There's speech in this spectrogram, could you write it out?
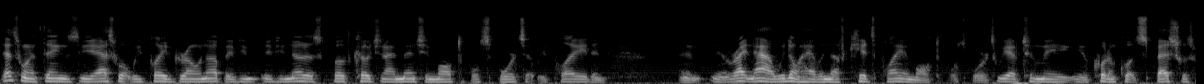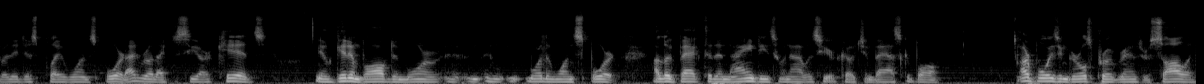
that's one of the things you ask what we played growing up. If you if you notice, both coach and I mentioned multiple sports that we played and and you know, right now we don't have enough kids playing multiple sports. We have too many, you know, quote unquote specialists where they just play one sport. I'd really like to see our kids, you know, get involved in more in, in more than one sport. I look back to the '90s when I was here coaching basketball. our boys and girls programs were solid,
